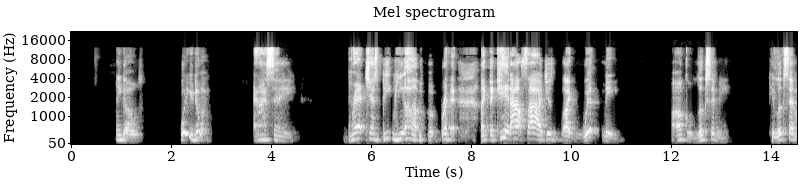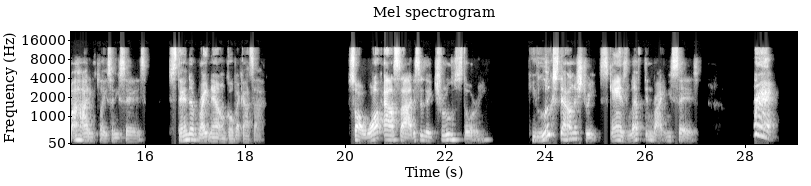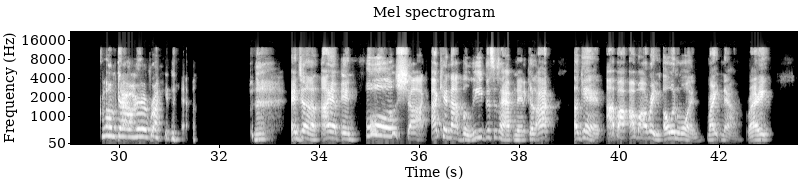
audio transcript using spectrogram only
And he goes, What are you doing? And I say, Brett just beat me up. Brett, like the kid outside just like whipped me. My uncle looks at me. He looks at my hiding place and he says, Stand up right now and go back outside. So I walk outside. This is a true story. He looks down the street, scans left and right, and he says, Brad, come down here right now. And John, I am in full shock. I cannot believe this is happening because I, again, I'm, I'm already 0 1 right now, right?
